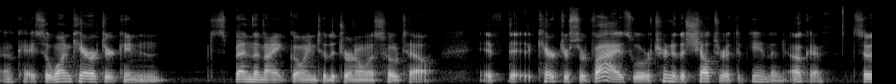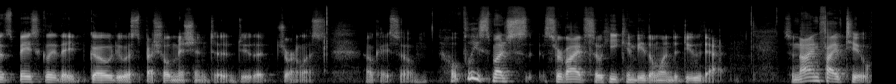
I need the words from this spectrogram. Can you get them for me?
okay, so one character can spend the night going to the journalist hotel. If the character survives, we'll return to the shelter at the beginning. Then, okay, so it's basically they go do a special mission to do the journalist. Okay, so hopefully Smudge survives so he can be the one to do that. So 952.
